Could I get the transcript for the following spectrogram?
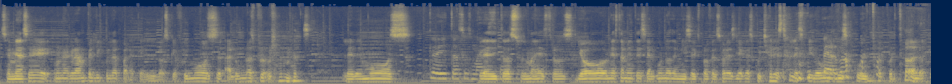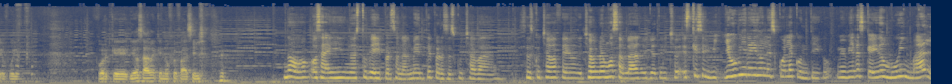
se me hace una gran película para que los que fuimos alumnos problemas le demos crédito a sus maestros. Crédito a sus maestros. Yo honestamente si alguno de mis ex profesores llega a escuchar esto les pido una disculpa por todo lo que fui. Porque Dios sabe que no fue fácil. No, o sea, ahí no estuve ahí personalmente, pero se escuchaba se escuchaba feo. De hecho, lo hemos hablado y yo te he dicho, es que si yo hubiera ido a la escuela contigo, me hubieras caído muy mal.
